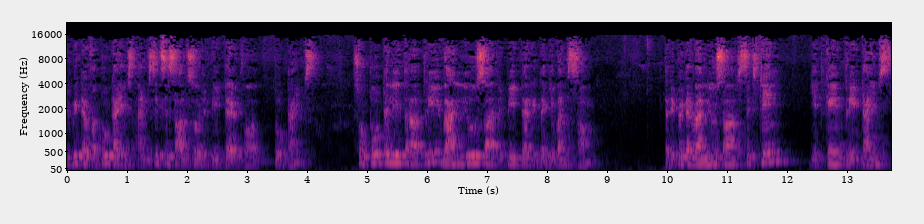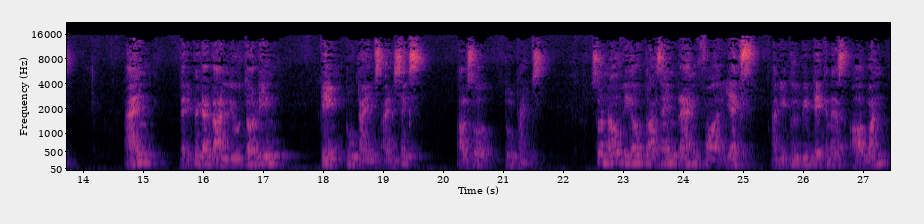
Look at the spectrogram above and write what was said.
repeated for two times and 6 is also repeated for two times. So totally there are three values are repeated in the given sum. The repeated values are 16, it came three times and the repeated value 13 came two times and 6 also two times. So now we have to assign rank for x and it will be taken as R1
